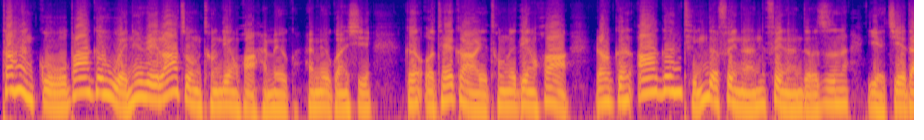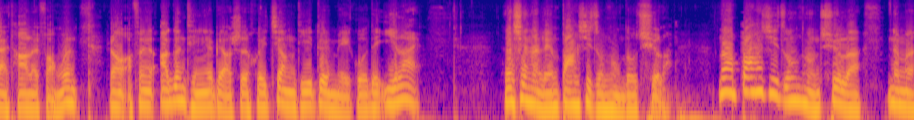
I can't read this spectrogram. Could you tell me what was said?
他和古巴跟委内瑞拉总统通电话还没有还没有关系，跟奥德加也通了电话，然后跟阿根廷的费南费南德兹呢也接待他来访问，然后阿根廷也表示会降低对美国的依赖。那现在连巴西总统都去了。那巴西总统去了，那么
